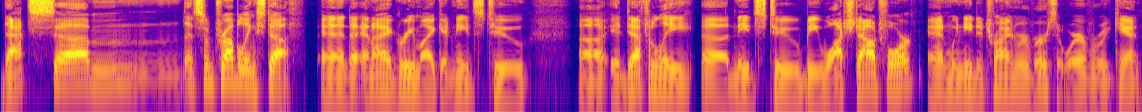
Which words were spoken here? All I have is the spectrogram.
that's um, that's some troubling stuff. And and I agree, Mike. It needs to. Uh, it definitely uh, needs to be watched out for, and we need to try and reverse it wherever we can.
